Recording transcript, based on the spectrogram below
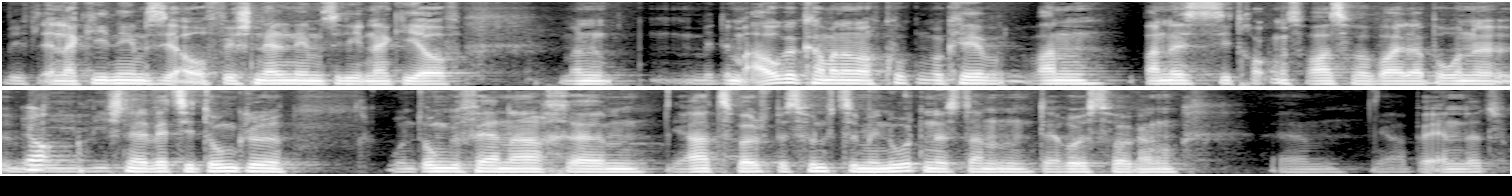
Wie viel Energie nehmen sie auf, wie schnell nehmen sie die Energie auf. Man, mit dem Auge kann man dann auch gucken, okay, wann, wann ist die Trocknungsphase vorbei der Bohne, Ja. wie, wie schnell wird sie dunkel und ungefähr nach ähm, ja, 12 bis 15 Minuten ist dann der Röstvorgang ähm, ja, beendet.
